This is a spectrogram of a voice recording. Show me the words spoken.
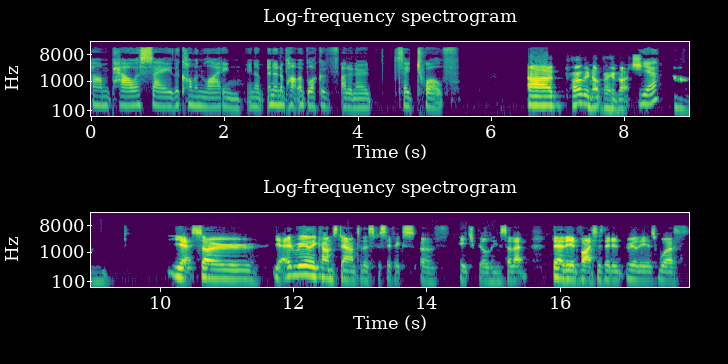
um, power, say, the common lighting in a in an apartment block of I don't know, say twelve? Uh, probably not very much. Yeah. Yeah, so yeah, it really comes down to the specifics of each building. So that they're the advice is that it really is worth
